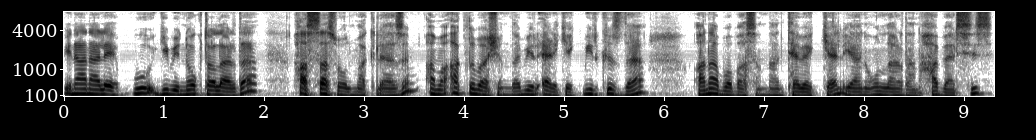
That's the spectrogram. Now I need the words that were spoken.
Binaenaleyh bu gibi noktalarda hassas olmak lazım ama aklı başında bir erkek bir kız da ana babasından tevekkel yani onlardan habersiz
